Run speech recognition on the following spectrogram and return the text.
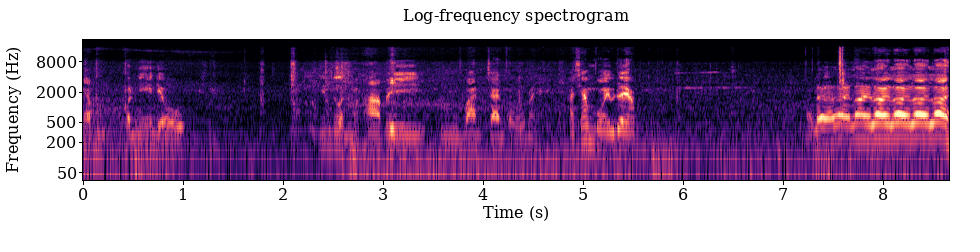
ครับ วันนี้เดี๋ยว ยินด่วนมาพาไปดูบ้านจานโอหน่อยพาช่างบอยไปด้วยครับเอาเลยเลยเลยเลยเลยเลยเลย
